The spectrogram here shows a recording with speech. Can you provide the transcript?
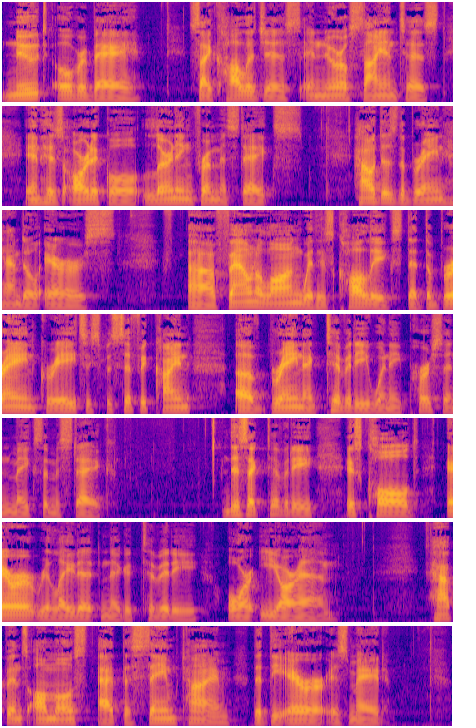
Knut Overbye, psychologist and neuroscientist, in his article, Learning from Mistakes How Does the Brain Handle Errors? Uh, found along with his colleagues that the brain creates a specific kind of brain activity when a person makes a mistake. This activity is called error related negativity or ERN. Happens almost at the same time that the error is made.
